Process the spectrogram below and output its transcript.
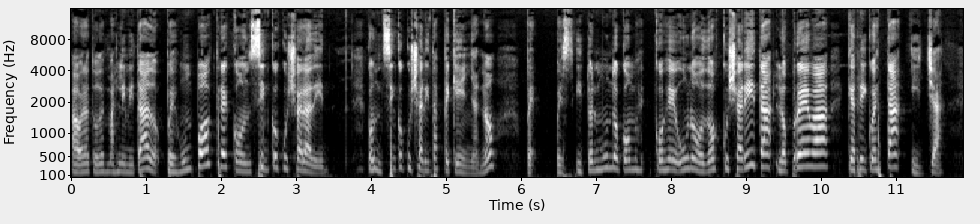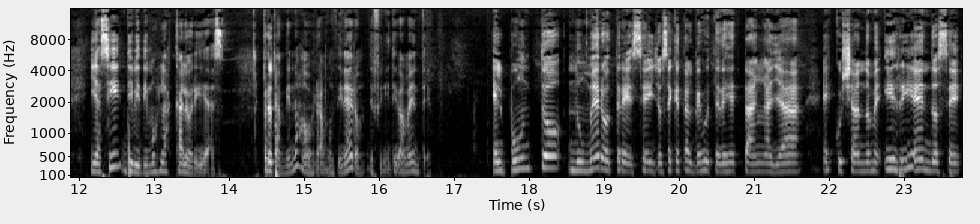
ahora todo es más limitado. Pues un postre con cinco cucharaditas, con cinco cucharitas pequeñas, ¿no? Pues, pues y todo el mundo coge uno o dos cucharitas, lo prueba, qué rico está y ya. Y así dividimos las calorías. Pero también nos ahorramos dinero, definitivamente. El punto número 13, y yo sé que tal vez ustedes están allá escuchándome y riéndose,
